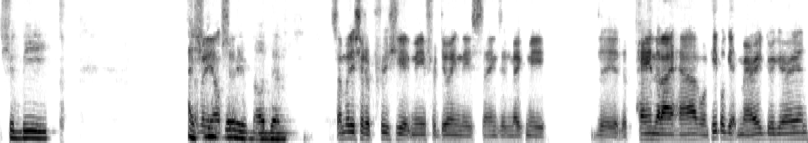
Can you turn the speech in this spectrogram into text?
should be i Somebody shouldn't worry should. about them somebody should appreciate me for doing these things and make me the the pain that I have. When people get married, Gregarian,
